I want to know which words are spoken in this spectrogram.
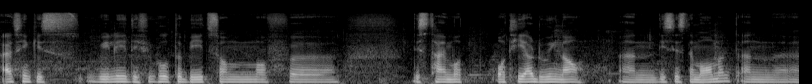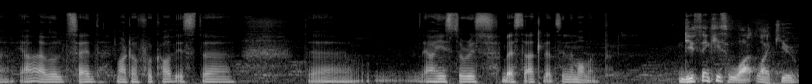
I think it's really difficult to beat some of uh, this time what, what he are doing now. And this is the moment. And uh, yeah, I would say that Martin Fourcade is the, the yeah, history's best athlete in the moment. Do you think he's a lot like you?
